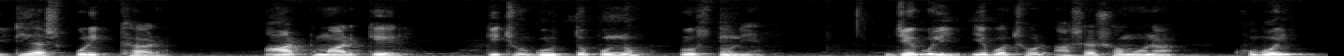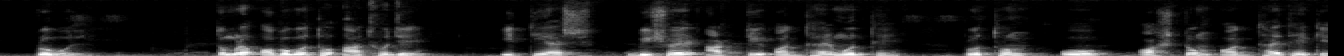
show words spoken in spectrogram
ইতিহাস পরীক্ষার আট মার্কের কিছু গুরুত্বপূর্ণ প্রশ্ন নিয়ে, যেগুলি এবছর আসার সম্ভাবনা খুবই প্রবল। তোমরা অবগত আছো যে ইতিহাস বিষয়ের আটটি অধ্যায়ের মধ্যে প্রথম ও অষ্টম অধ্যায় থেকে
